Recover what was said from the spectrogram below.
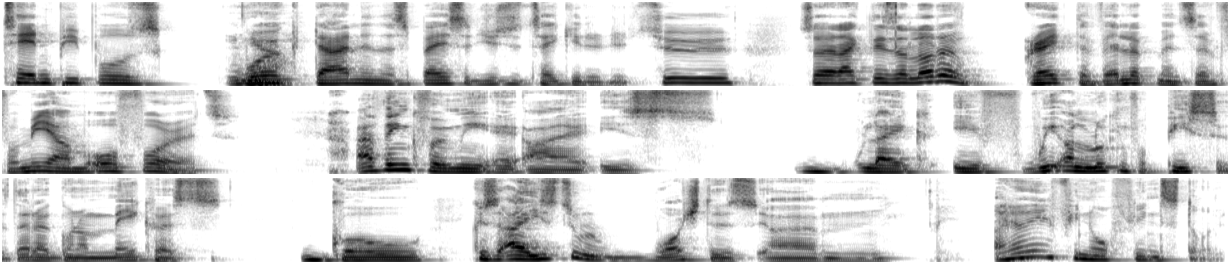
ten people's work done in the space that used to take you to do two. So like there's a lot of great developments, and for me, I'm all for it. I think for me, AI is like if we are looking for pieces that are gonna make us go. Because I used to watch this. Um, I don't know if you know Flintstone.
